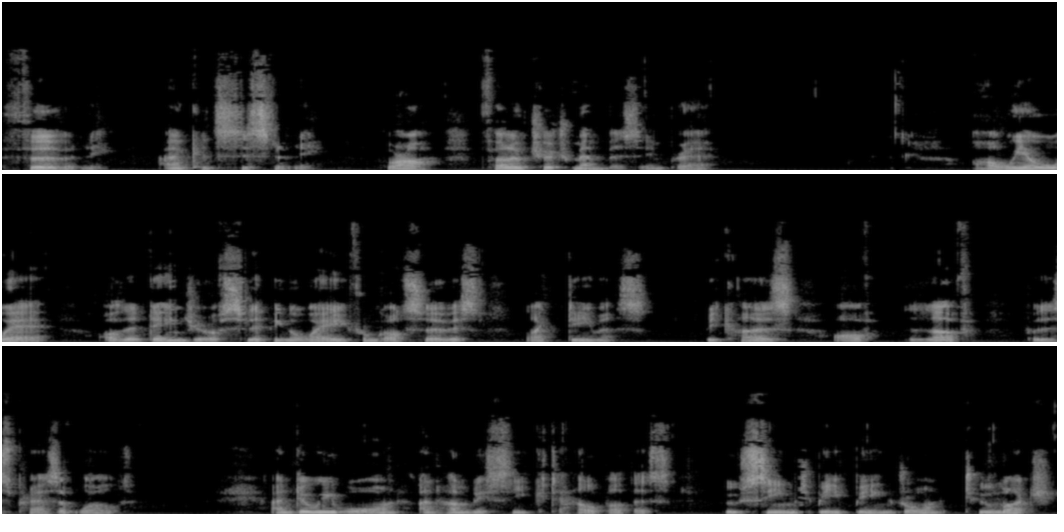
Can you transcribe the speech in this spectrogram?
fervently and consistently for our fellow church members in prayer? Are we aware of the danger of slipping away from God's service like Demas because of love for this present world? And do we warn and humbly seek to help others who seem to be being drawn too much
